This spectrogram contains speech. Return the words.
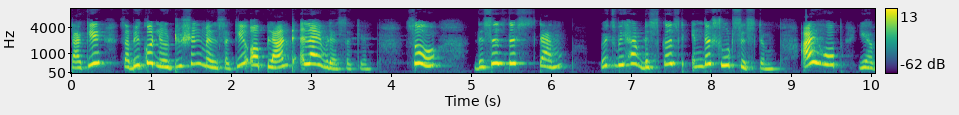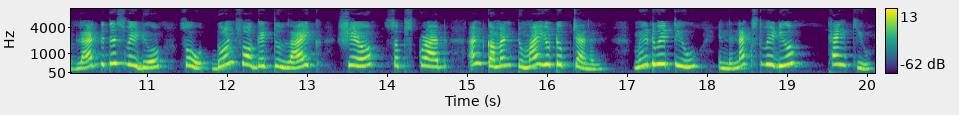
ताकि सभी को न्यूट्रिशन मिल सके और प्लांट अलाइव रह सके so this is the stem which we have discussed in the shoot system. I hope you have liked this video. So don't forget to like, share, subscribe and comment to my YouTube channel. Meet with you in the next video. Thank you.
